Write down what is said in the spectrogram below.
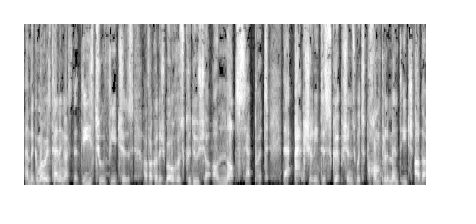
And the Gemara is telling us that these two features of HaKadosh Baruch Hu's Kedusha are not separate. They're actually descriptions which complement each other.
